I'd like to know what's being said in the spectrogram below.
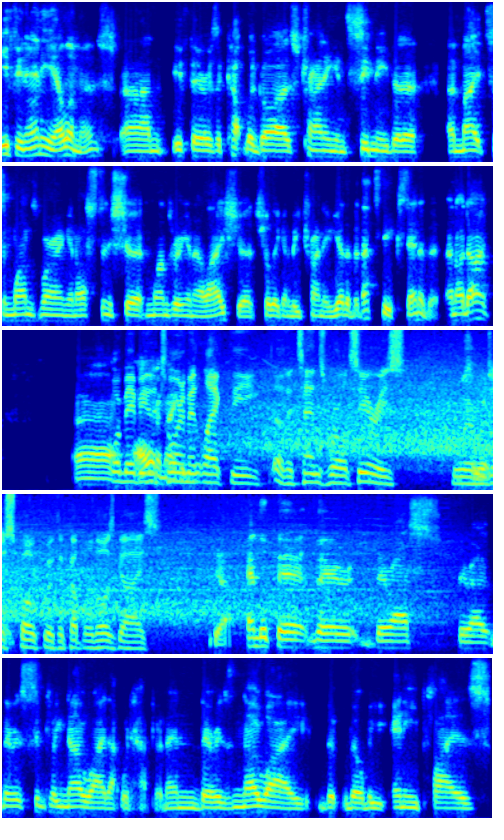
if in any element, um, if there is a couple of guys training in Sydney that are and mates, and one's wearing an Austin shirt and one's wearing an LA shirt. Sure, they're going to be training together, but that's the extent of it. And I don't. Uh, or maybe in a tournament like the uh, the Tens World Series, where Absolutely. we just spoke with a couple of those guys. Yeah, and look, there there there are there are there is simply no way that would happen, and there is no way that there'll be any players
